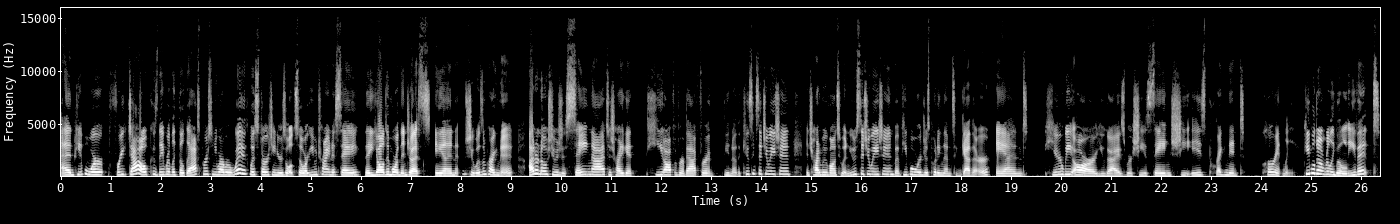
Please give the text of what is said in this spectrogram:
And people were freaked out because they were like, the last person you ever were with was 13 years old. So are you trying to say that y'all did more than just, and she wasn't pregnant? I don't know if she was just saying that to try to get heat off of her back for you know, the kissing situation and try to move on to a new situation, but people were just putting them together. And here we are, you guys, where she is saying she is pregnant currently. People don't really believe it.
